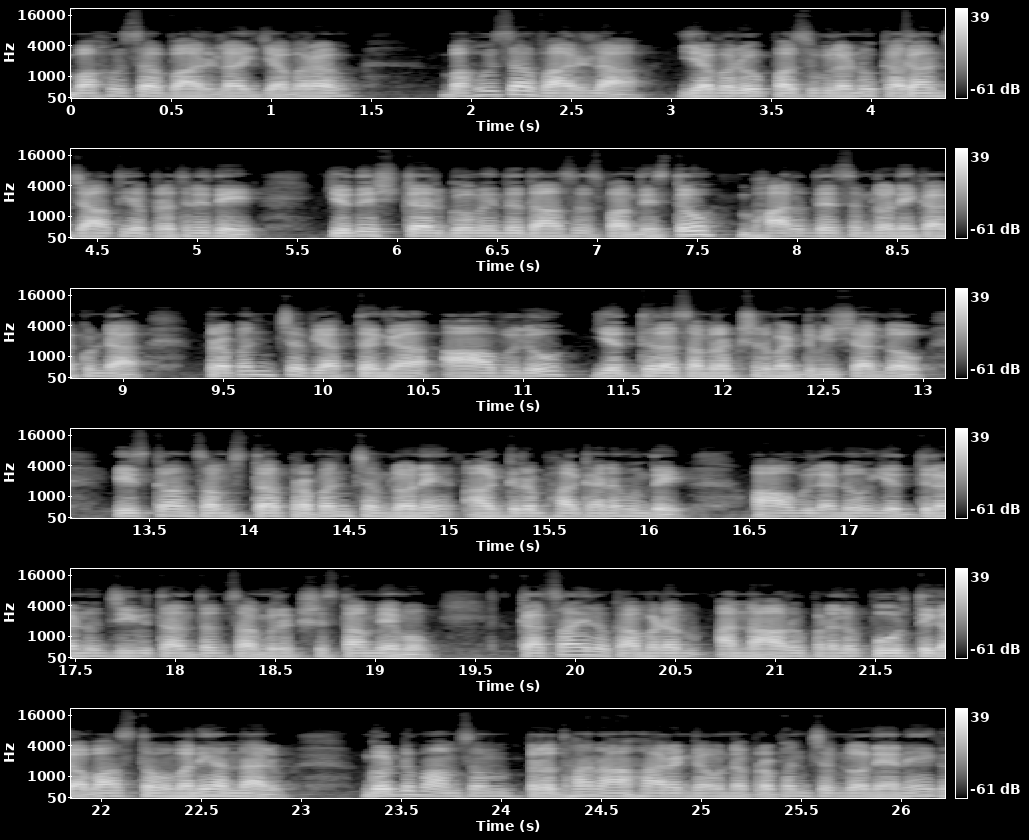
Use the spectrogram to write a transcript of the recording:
బహుశా వారిలా ఎవర బహుశా వారిలా ఎవరు పశువులను కగాన్ జాతీయ ప్రతినిధి యుధిష్ఠర్ గోవిందదాస్ స్పందిస్తూ భారతదేశంలోనే కాకుండా ప్రపంచవ్యాప్తంగా ఆవులు ఎద్దుల సంరక్షణ వంటి విషయాల్లో ఇస్కాన్ సంస్థ ప్రపంచంలోనే అగ్రభాగాన ఉంది. ఆవులను ఎద్దులను జీవితాంతం సంరక్షిస్తాం మేము. కషాయాలకు అమ్మడం అన్న ఆరోపణలు పూర్తిగా వాస్తవమని అన్నారు. గొడ్డు మాంసం ప్రధాన ఆహారంగా ఉన్న ప్రపంచంలోని అనేక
